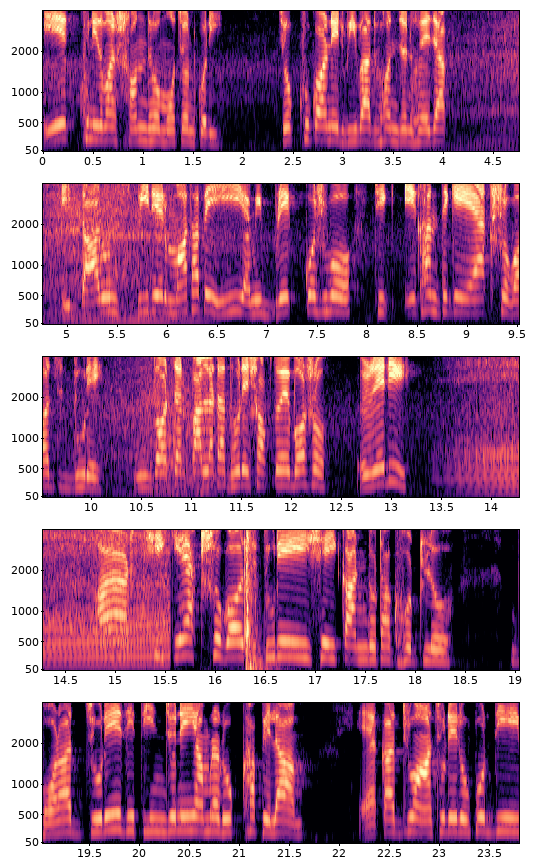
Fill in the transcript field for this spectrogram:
এক্ষুনি তোমার সন্দেহ মোচন করি। চক্ষুকর্ণের বিবাদ ভঞ্জন হয়ে যাক। এই দারুণ স্পিডের মাথাতেই আমি ব্রেক কষবো ঠিক এখান থেকে একশো গজ দূরে। দরজার পাল্লাটা ধরে শক্ত হয়ে বসো। রেডি আর ঠিক একশো গজ দূরেই সেই কাণ্ডটা ঘটল। বরাত জোরে যে তিনজনেই আমরা রক্ষা পেলাম, একাদ্র আঁচড়ের ওপর দিয়েই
